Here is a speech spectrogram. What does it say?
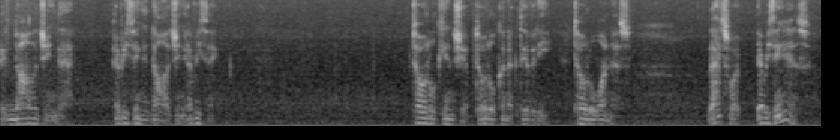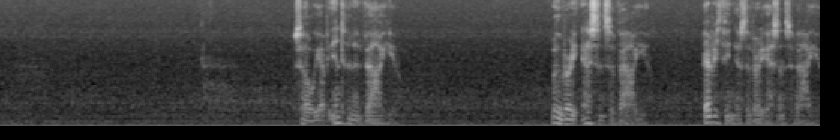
acknowledging that. Everything acknowledging everything. Total kinship, total connectivity, total oneness. That's what everything is. So we have infinite value. We're the very essence of value. Everything is the very essence of value.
